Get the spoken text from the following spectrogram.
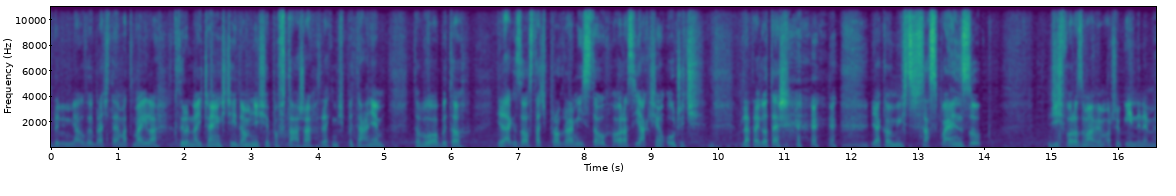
Gdybym miał wybrać temat maila, który najczęściej do mnie się powtarza z jakimś pytaniem, to byłoby to jak zostać programistą oraz jak się uczyć. Dlatego też, jako mistrz suspensu, dziś porozmawiam o czym innym.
